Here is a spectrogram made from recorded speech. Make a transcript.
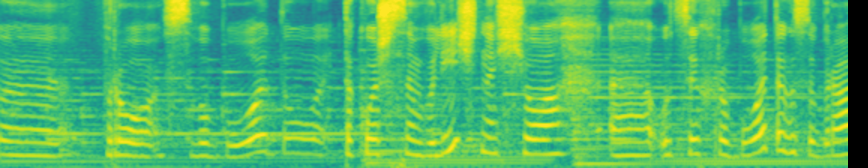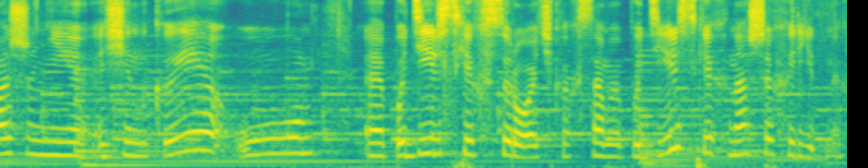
е, про свободу. Також символічно, що е, у цих роботах зображені жінки у подільських сорочках, саме подільських наших рідних.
